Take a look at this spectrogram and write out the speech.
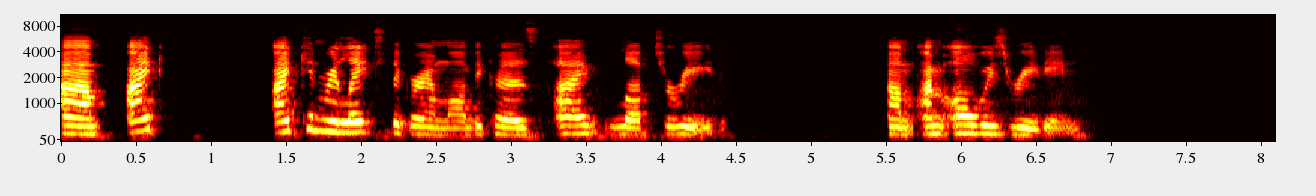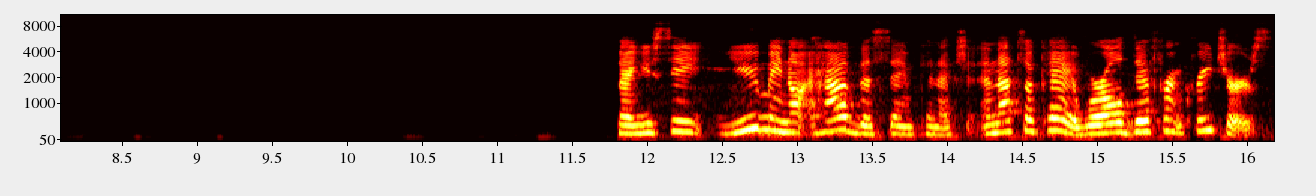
Um, I I can relate to the grandma because I love to read. Um, I'm always reading. Now you see, you may not have the same connection, and that's okay. We're all different creatures.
